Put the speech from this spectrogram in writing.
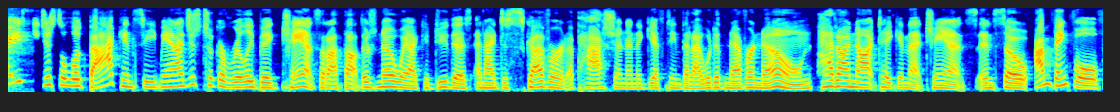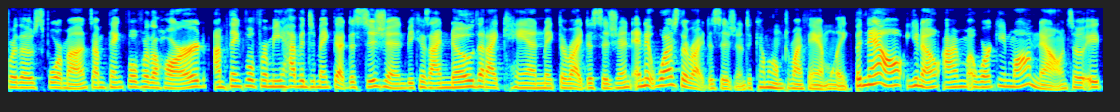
crazy just to look back and see, man, I just took a really big chance that I thought there's no way I could do this. And I discovered a passion and a gifting that I would have never known had I not taken that chance. And so I'm thankful for those four months. I'm thankful for the hard. I'm thankful for me having to make that decision because I know that I can make the right decision. And it was the right decision to come home to my family. But now, you know, I'm a working mom now. And so it,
